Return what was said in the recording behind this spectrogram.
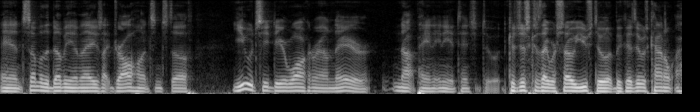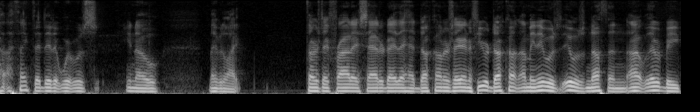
and some of the WMAs like draw hunts and stuff. You would see deer walking around there not paying any attention to it because just because they were so used to it because it was kind of I think they did it where it was you know maybe like Thursday, Friday, Saturday they had duck hunters there, and if you were duck hunting, I mean it was it was nothing. I, there would be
